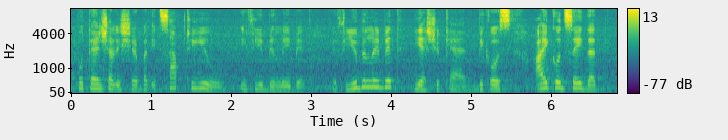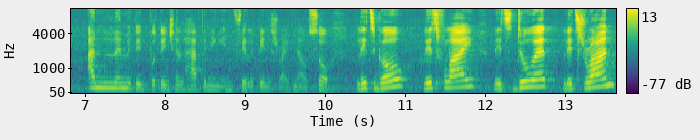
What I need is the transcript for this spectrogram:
potential is here. But it's up to you if you believe it. If you believe it, yes, you can. Because I could say that unlimited potential happening in Philippines right now. So let's go, let's fly, let's do it, let's run.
